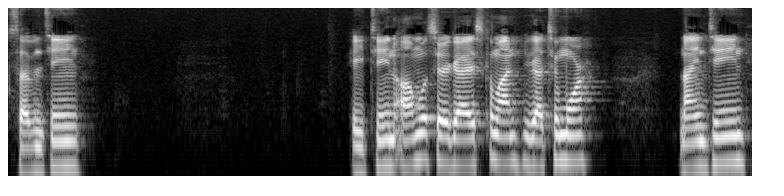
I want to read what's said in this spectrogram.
17, 18, almost there guys, come on, you got two more, 19,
